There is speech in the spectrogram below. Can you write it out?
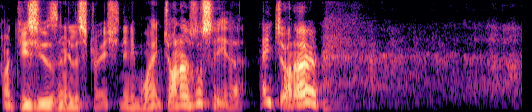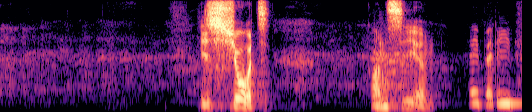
Can't use you as an illustration anymore. And Jono's also here. Hey, Jono. He's short. Can't see him. Hey, buddy.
